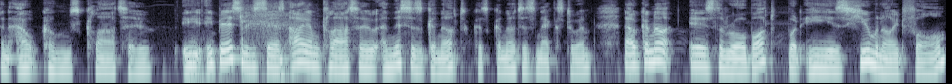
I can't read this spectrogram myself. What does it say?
And out comes Klaatu. He, he basically says, I am Klaatu and this is Ganut, because Ganut is next to him. Now, Ganut is the robot, but he is humanoid form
